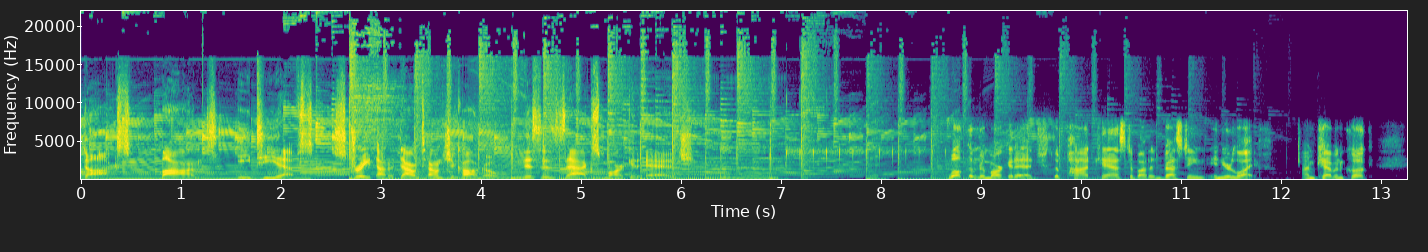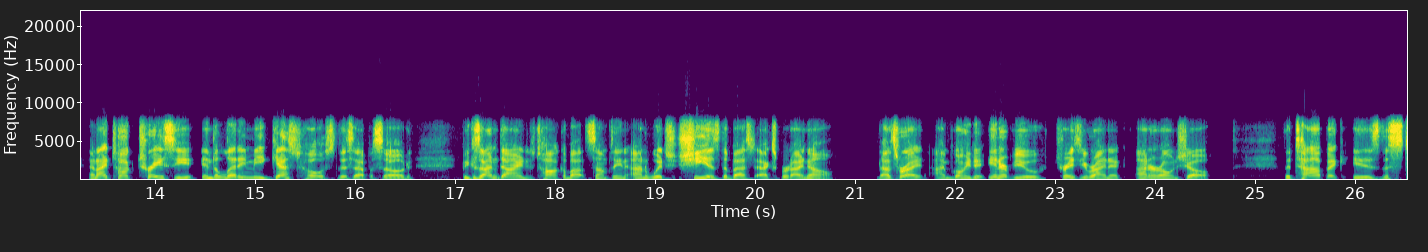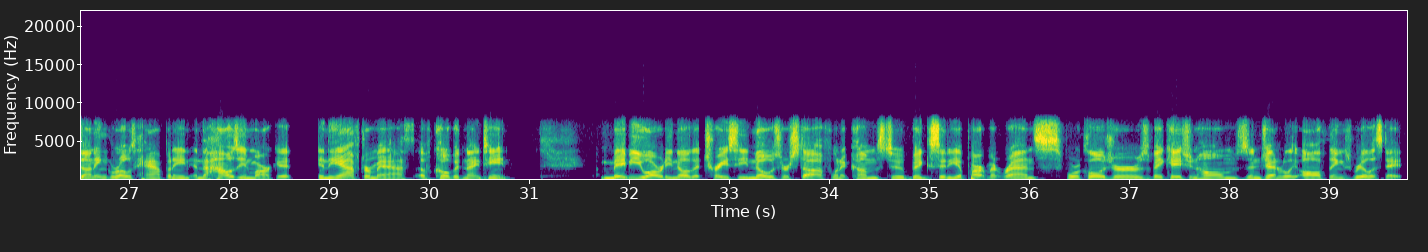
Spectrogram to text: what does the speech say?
Stocks, bonds, ETFs, straight out of downtown Chicago. This is Zacks Market Edge. Welcome to Market Edge, the podcast about investing in your life. I'm Kevin Cook, and I talked Tracey into letting me guest host this episode because I'm dying to talk about something on which she is the best expert I know. That's right, I'm going to interview Tracey Ryniec on her own show. The topic is the stunning growth happening in the housing market in the aftermath of COVID 19. Maybe you already know that Tracey knows her stuff when it comes to big city apartment rents, foreclosures, vacation homes, and generally all things real estate.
